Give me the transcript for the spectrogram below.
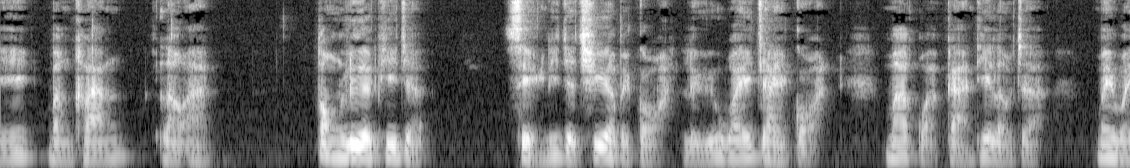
นี้บางครั้งเราอาจ ต้องเลือกที่จะเสี่ยงที่จะเชื่อไปก่อน หรือไว้ใจก่อนมากกว่าการที่เราจะไม่ไว้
